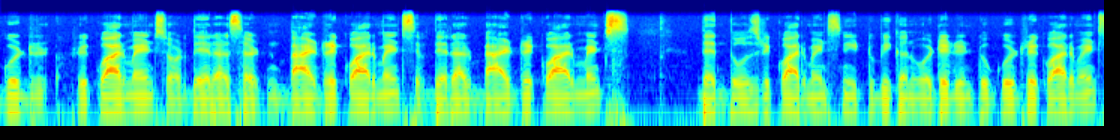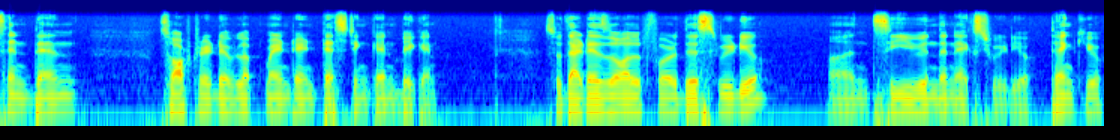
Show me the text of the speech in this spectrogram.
good requirements or there are certain bad requirements. If there are bad requirements then those requirements need to be converted into good requirements and then software development and testing can begin so that is all for this video and see you in the next video. Thank you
